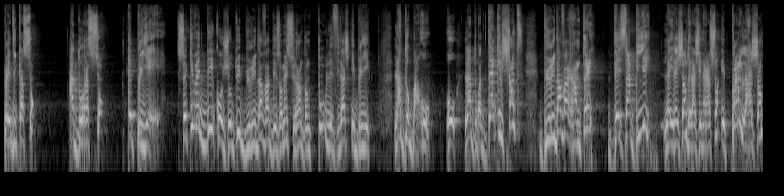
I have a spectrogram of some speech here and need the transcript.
Prédication, adoration et prière. Ce qui veut dire qu'aujourd'hui, Burida va désormais se rendre dans tous les villages ébriés. La Dogbaro, oh, la Dogba. Dès qu'il chante, Burida va rentrer, déshabiller les gens de la génération et prendre l'argent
